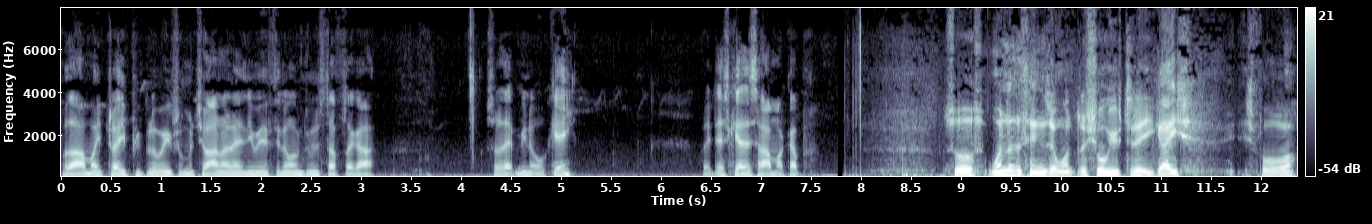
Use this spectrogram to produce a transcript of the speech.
but I might drive people away from the channel anyway if they know I'm doing stuff like that. So let me know, okay? Right, let's get this hammock up. So one of the things I want to show you today, guys, is for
